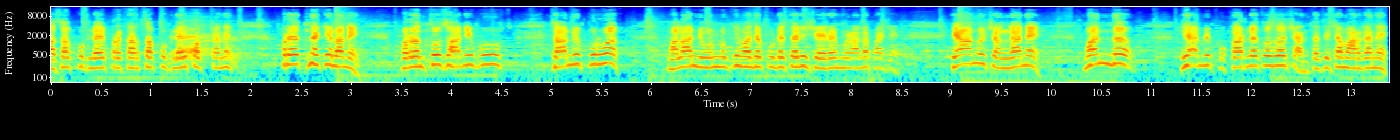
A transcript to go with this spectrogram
असा कुठल्याही प्रकारचा कुठल्याही पक्षाने प्रयत्न केला नाही. परंतु जाणीवू जाणीवपूर्वक मला निवडणुकीमध्ये कुठेतरी शहर मिळालं पाहिजे. या अनुषंगाने बंद हे आम्ही पुकारले होतो शांततेच्या मार्गाने.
